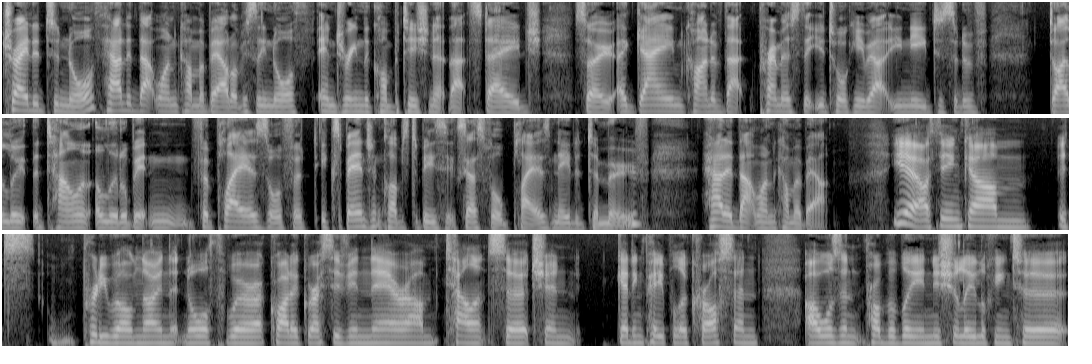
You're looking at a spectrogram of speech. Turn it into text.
traded to North. How did that one come about? Obviously, North entering the competition at that stage. So again, kind of that premise that you're talking about, you need to sort of dilute the talent a little bit, and for players or for expansion clubs to be successful, players needed to move. How did that one come about? Yeah, I think um, it's pretty well known that North were quite aggressive in their um, talent search and getting people across. And I wasn't probably initially looking to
